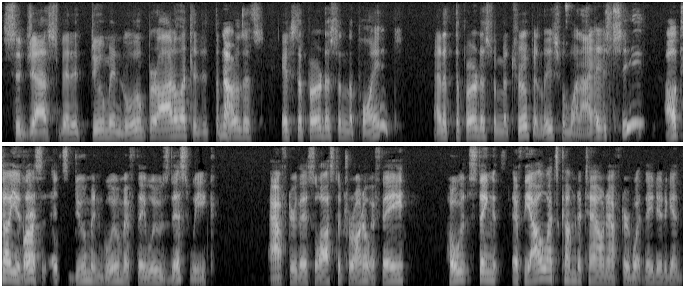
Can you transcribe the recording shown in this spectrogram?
suggest that it's doom and gloom for Ottawa because it's the no. furthest. It's the furthest from the point, and it's the furthest from the truth, at least from what I see. I'll tell you but, this: it's doom and gloom if they lose this week. after this loss to Toronto. If they hosting, if the Alouettes come to town after what they did against,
